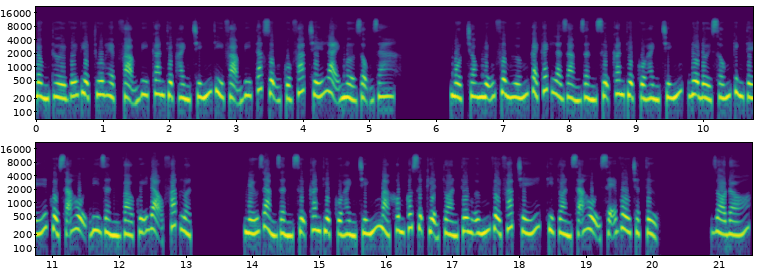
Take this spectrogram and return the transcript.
Đồng thời với việc thu hẹp phạm vi can thiệp hành chính thì phạm vi tác dụng của pháp chế lại mở rộng ra. Một trong những phương hướng cải cách là giảm dần sự can thiệp của hành chính, đưa đời sống kinh tế của xã hội đi dần vào quỹ đạo pháp luật. Nếu giảm dần sự can thiệp của hành chính mà không có sự kiện toàn tương ứng về pháp chế thì toàn xã hội sẽ vô trật tự. Do đó,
